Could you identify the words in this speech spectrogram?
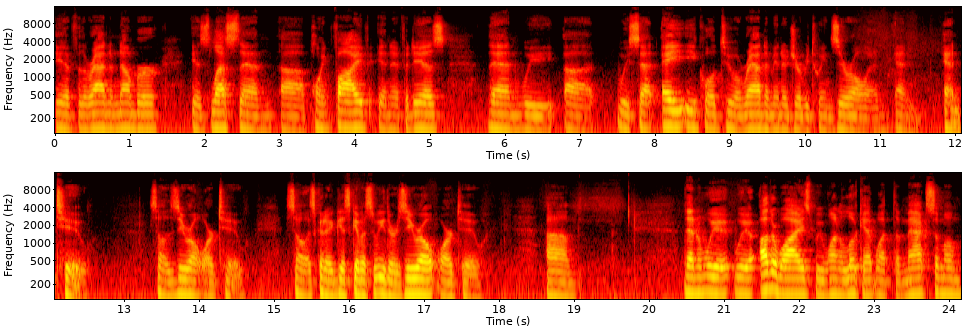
if the random number is less than uh, 0.5 and if it is then we we set a equal to a random integer between 0 and, and, and 2. So 0 or 2. So it's going to just give us either 0 or 2. Um, then we, we otherwise we want to look at what the maximum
